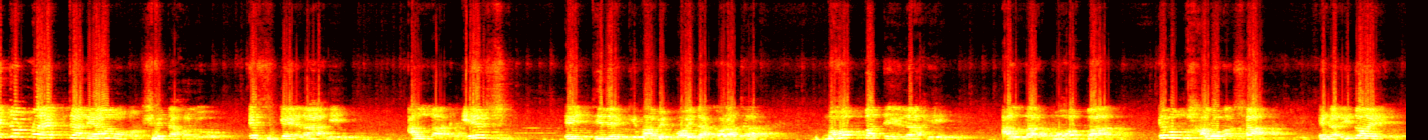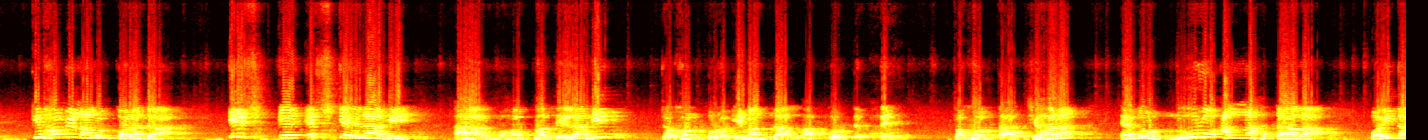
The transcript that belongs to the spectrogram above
এজন্য একটা নিয়ামত, সেটা হলো এসকে এলাহি, আল্লাহর এস, এই দিলে কীভাবে পয়দা করা যায়? মোহব্বতে এলাহি, আল্লাহর মোহব্বত এবং ভালোবাসা, এটা হৃদয়ে কীভাবে লালন করা যায়? ইশকে এলাহি আর মোহাম্মত এলাহি যখন কোন ইমানদার লাভ করতে পারে, তখন তার চেহারা এমন নূরও আল্লাহ তাআলা পয়দা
